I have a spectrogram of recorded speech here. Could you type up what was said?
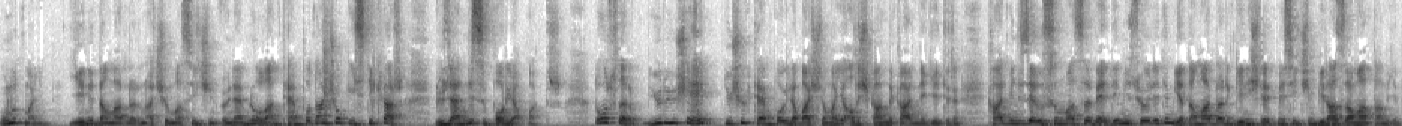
Unutmayın, yeni damarların açılması için önemli olan tempodan çok istikrar, düzenli spor yapmaktır. Dostlarım, yürüyüşe hep düşük tempoyla başlamayı alışkanlık haline getirin. Kalbinize ısınması ve demin söyledim ya damarları genişletmesi için biraz zaman tanıyın.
